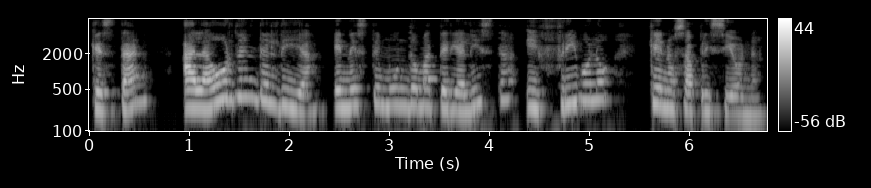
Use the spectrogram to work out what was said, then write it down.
que están a la orden del día en este mundo materialista y frívolo que nos aprisiona.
